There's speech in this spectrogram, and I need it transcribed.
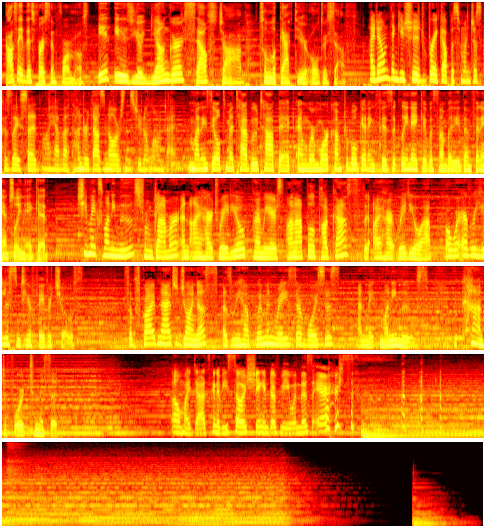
I'll say this first and foremost it is your younger self's job to look after your older self. I don't think you should break up with someone just because they said, I have $100,000 in student loan debt. Money's the ultimate taboo topic, and we're more comfortable getting physically naked with somebody than financially naked. She Makes Money Moves from Glamour and iHeartRadio premieres on Apple Podcasts, the iHeartRadio app, or wherever you listen to your favorite shows. Subscribe now to join us as we help women raise their voices and make money moves. You can't afford to miss it. Oh, my dad's going to be so ashamed of me when this airs.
